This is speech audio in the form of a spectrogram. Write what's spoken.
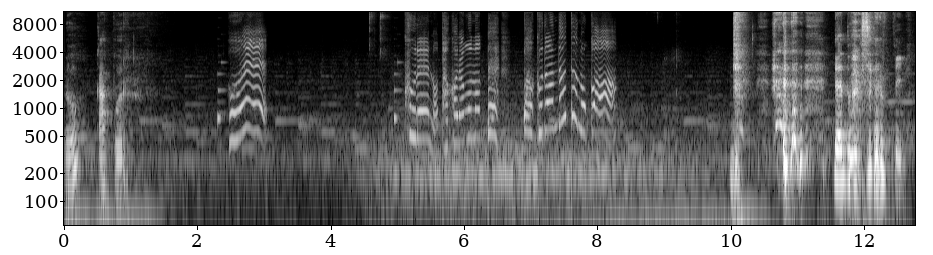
Loh, kabur. クレイの宝物って爆弾だったのか。That was epic.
